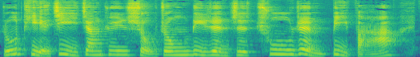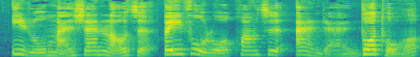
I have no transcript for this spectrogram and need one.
如铁骑将军手中利刃之出刃必伐，亦如蹒跚老者背负箩筐之黯然蹉跎。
